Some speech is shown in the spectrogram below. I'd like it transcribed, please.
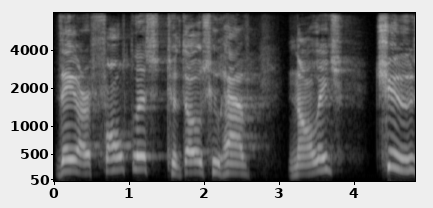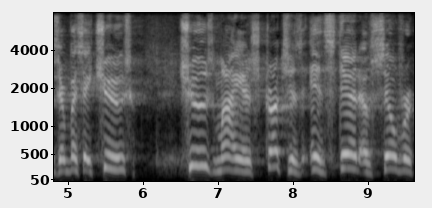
They are faultless to those who have knowledge. Choose, everybody say, choose. Choose my instructions instead of silver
